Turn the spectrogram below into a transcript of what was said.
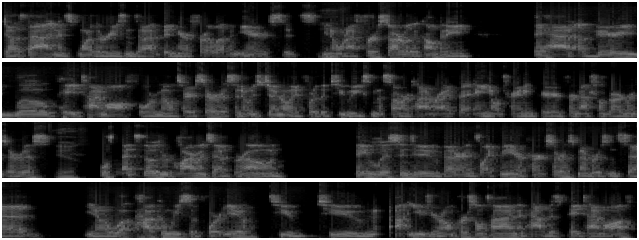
does that. And it's one of the reasons that I've been here for 11 years. It's, you know, mm. when I first started with the company, they had a very low paid time off for military service. And it was generally for the two weeks in the summertime, right? The annual training period for National Guard and reservists. Yeah. Well, since those requirements have grown, they listened to veterans like me or current service members and said, you know, what, how can we support you to, to not use your own personal time and have this paid time off?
